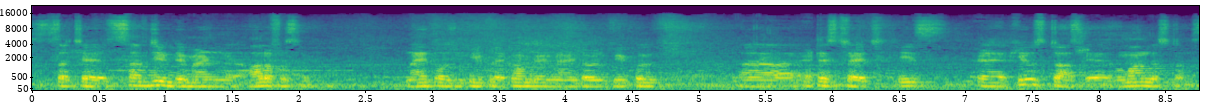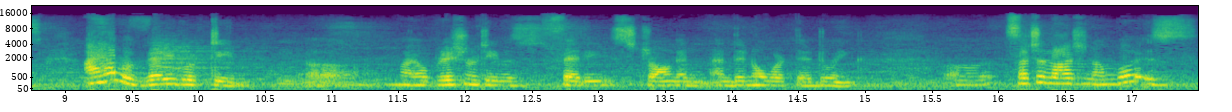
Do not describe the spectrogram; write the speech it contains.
such a surge in demand all of a sudden? 9,000 people, accommodate 9,000 people uh, at a stretch is a huge task, a humongous task. I have a very good team. Uh, my operational team is fairly strong and, and they know what they're doing. Uh, such a large number is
